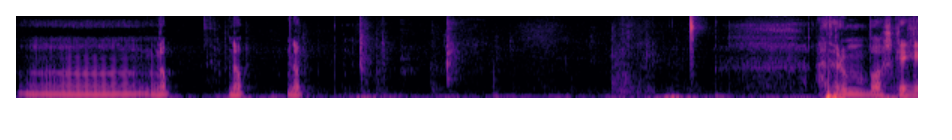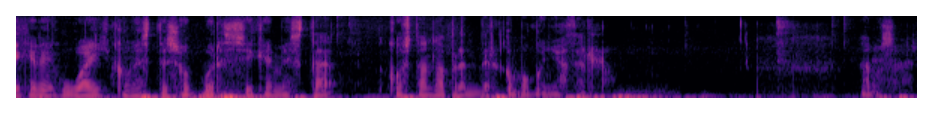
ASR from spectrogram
Mm, no, no, no. Hacer un bosque que quede guay con este software sí que me está costando aprender cómo coño hacerlo. Vamos a ver.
